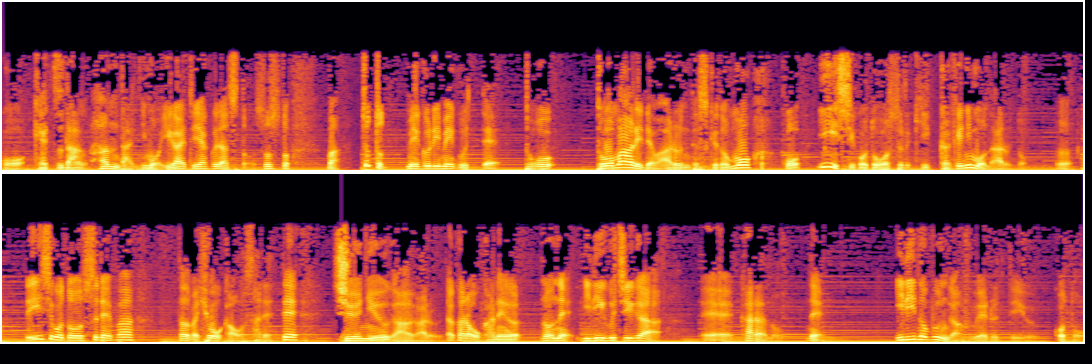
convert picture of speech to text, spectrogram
こう、決断、判断にも意外と役立つと。そうすると、まあ、ちょっと巡り巡って、遠、遠回りではあるんですけども、こう、いい仕事をするきっかけにもなると。うん。で、いい仕事をすれば、例えば評価をされて、収入が上がる。だからお金のね、入り口が、えー、からのね、入りの分が増えるっていうこと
